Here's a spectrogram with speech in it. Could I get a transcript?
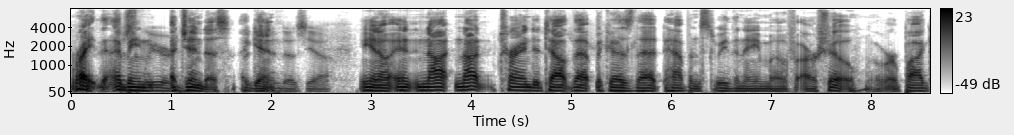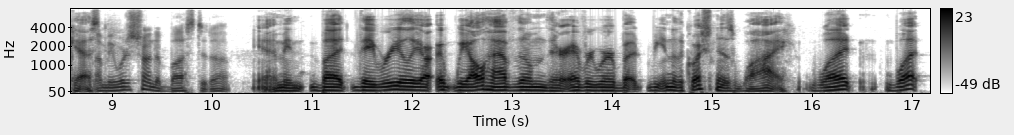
Right. I mean, weird. agendas again. agendas. Yeah. You know, and not not trying to tout that because that happens to be the name of our show, of our podcast. I mean, we're just trying to bust it up. Yeah, I mean, but they really are. We all have them; they're everywhere. But you know, the question is why? What what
